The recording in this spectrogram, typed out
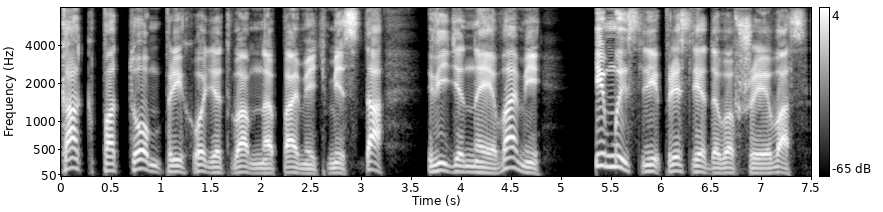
как потом приходят вам на память места, виденные вами, и мысли, преследовавшие вас.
